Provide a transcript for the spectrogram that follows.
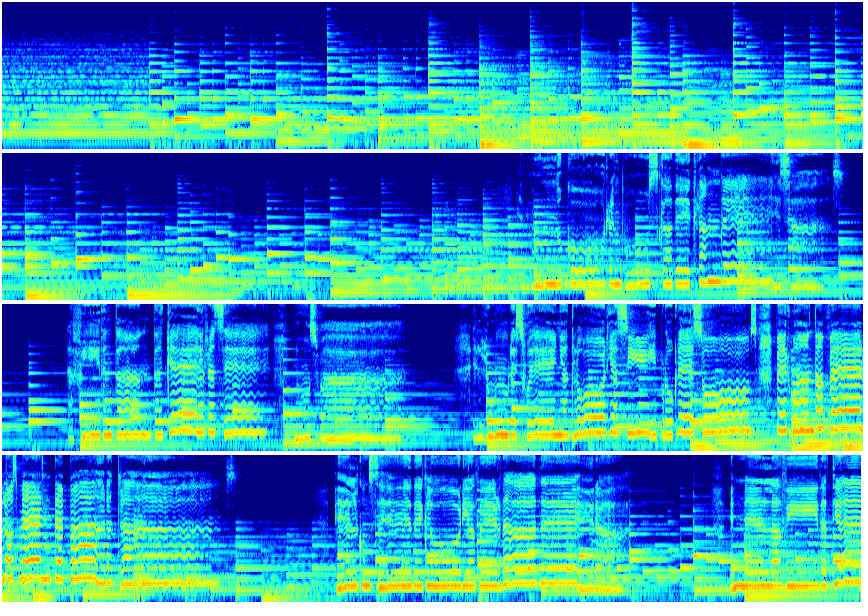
Sueña glorias y progresos, pero anda velozmente para atrás. Él concede gloria verdadera. En él la vida tiene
